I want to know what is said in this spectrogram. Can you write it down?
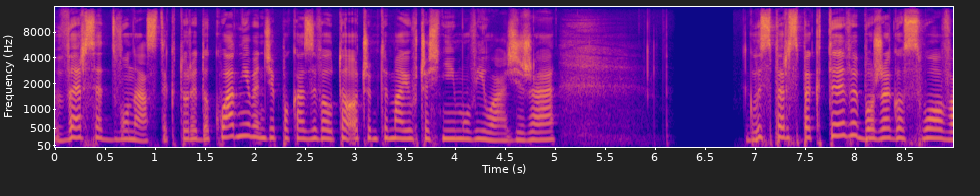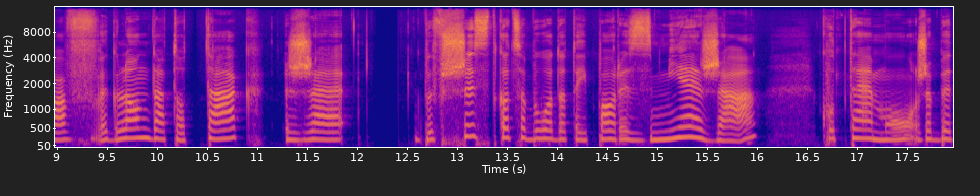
werset dwunasty, który dokładnie będzie pokazywał to, o czym ty, Maju, wcześniej mówiłaś, że jakby z perspektywy Bożego Słowa wygląda to tak, że jakby wszystko, co było do tej pory, zmierza ku temu, żeby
